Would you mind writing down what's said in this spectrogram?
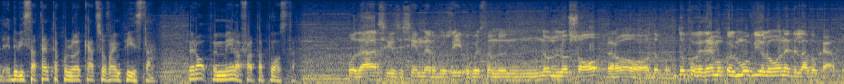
e devi stare attento a quello che cazzo fa in pista. Però per me l'ha fatta apposta. Può darsi che si sia innervosito, questo non, non lo so, però dopo, dopo vedremo col moviolone dell'avvocato.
